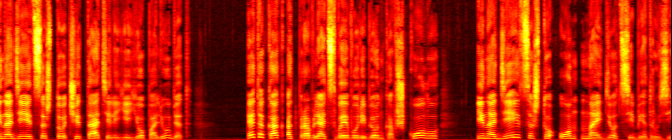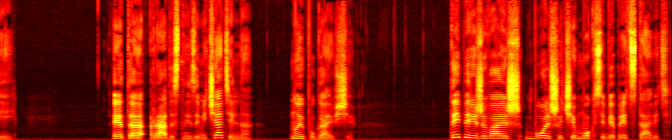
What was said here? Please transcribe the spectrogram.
и надеяться, что читатели ее полюбят – это как отправлять своего ребенка в школу и надеяться, что он найдет себе друзей. Это радостно и замечательно, но и пугающе. Ты переживаешь больше, чем мог себе представить.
